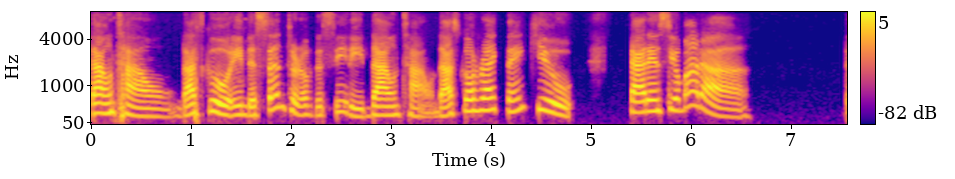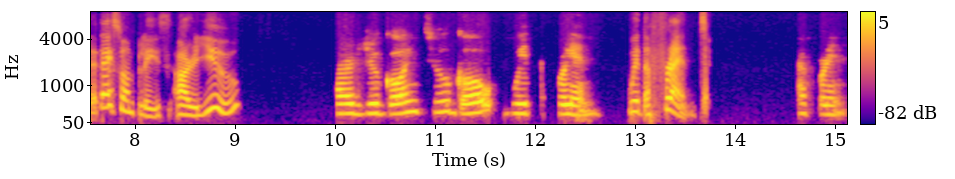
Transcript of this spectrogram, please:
Downtown. That's good. In the center of the city, downtown. That's correct. Thank you. Karen Xiomara. The next one, please. Are you? Are you going to go with a friend? With a friend. A friend.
